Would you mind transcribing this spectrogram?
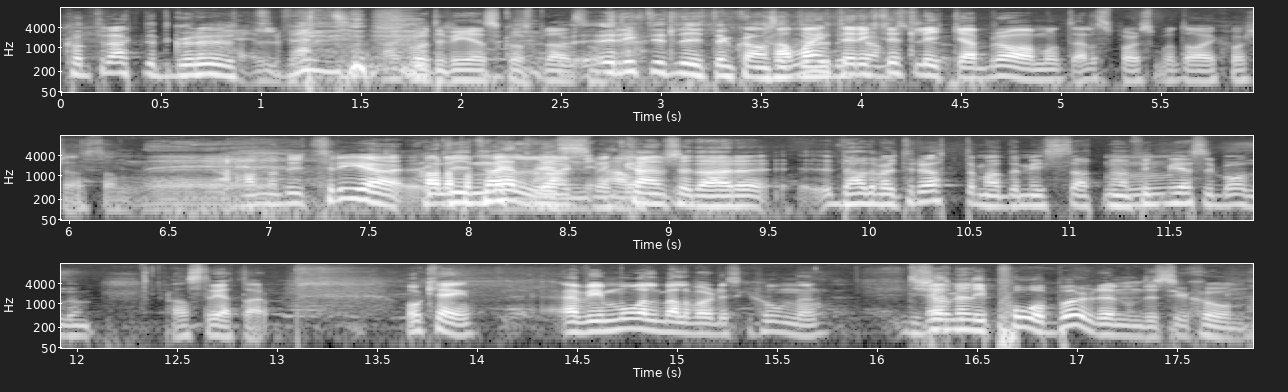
Kontraktet går ut. Helvete. Han går till VSK och spelar alltså. Riktigt liten chans Han var inte riktigt lika bra mot Elfsborg som mot AIK känns som. Han hade ju tre Han på glidtacklingar mellis kanske där, det hade varit rött om han hade missat, men han Mm. fick med sig bollen. Han stretar. Okej, är vi i mål med alla våra diskussioner? Det känns som att ni påbörjade någon diskussion.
